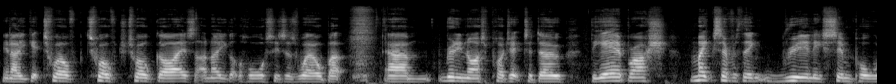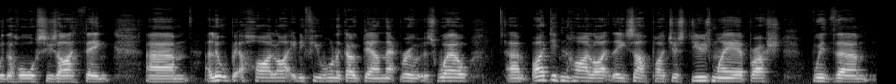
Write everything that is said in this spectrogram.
you know, you get 12, 12, 12 guys. I know you've got the horses as well, but um, really nice project to do. The airbrush, makes everything really simple with the horses I think um, a little bit of highlighting if you want to go down that route as well um, I didn't highlight these up I just used my airbrush with um,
